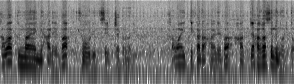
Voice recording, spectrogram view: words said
乾く前に貼れば強力接着のり。乾いてから貼れば貼って剥がせるのりと。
